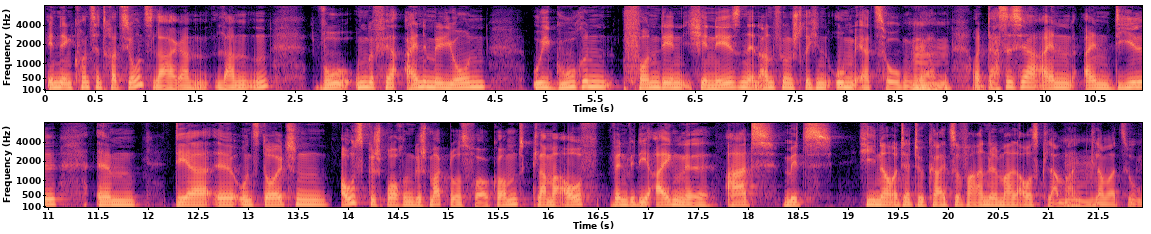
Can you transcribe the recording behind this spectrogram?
in den Konzentrationslagern landen, wo ungefähr eine Million Uiguren von den Chinesen in Anführungsstrichen umerzogen mhm. werden. Mhm. Und das ist ja ein, ein Deal, ähm, der äh, uns Deutschen ausgesprochen geschmacklos vorkommt. Klammer auf, wenn wir die eigene Art mit China und der Türkei zu verhandeln, mal ausklammern, mhm. Klammer zu.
